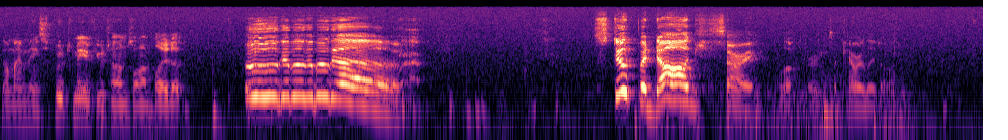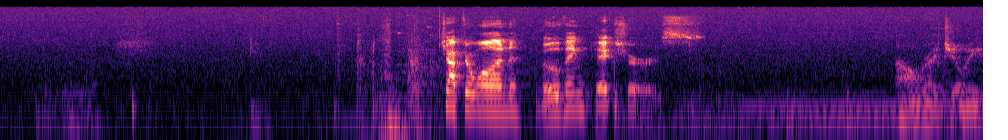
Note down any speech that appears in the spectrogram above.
Don't mind me. it spooked me a few times when I played it. Ooga booga booga! Stupid dog! Sorry, left her. It's a cowardly dog. Chapter 1 Moving Pictures. All right, Joey.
